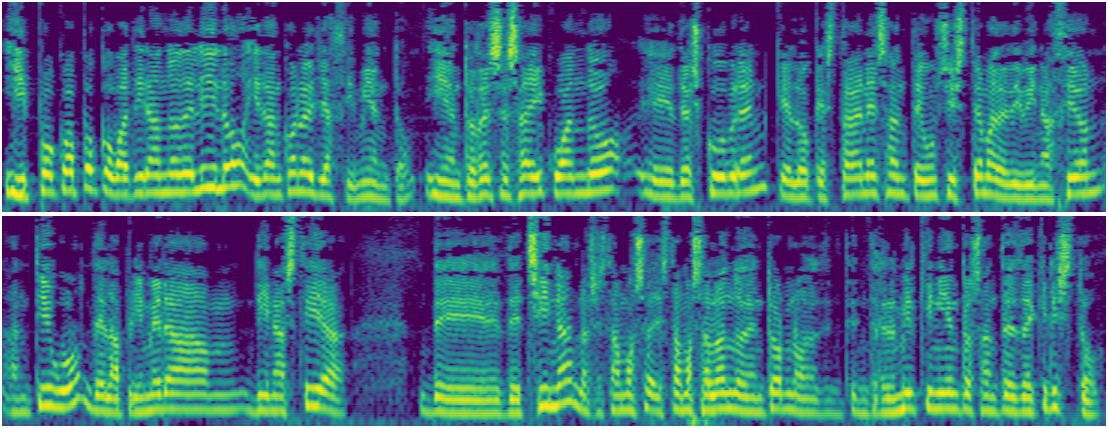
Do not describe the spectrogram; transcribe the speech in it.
y poco a poco va tirando del hilo y dan con el yacimiento. Y entonces es ahí cuando eh, descubren que lo que están es ante un sistema de adivinación antiguo de la primera mm, dinastía de, de, China, nos estamos, estamos hablando de en torno de, entre el 1500 antes de Cristo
